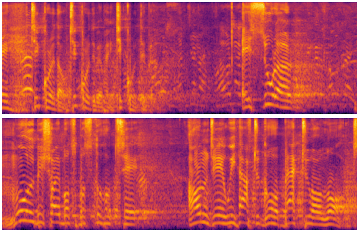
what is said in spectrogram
এই, ঠিক করে দাও, ঠিক করে দেবে ভাই, ঠিক করে দেবে। এই সুরার মূল বিষয় বস্তু হচ্ছে one day we have to go back to our Lord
